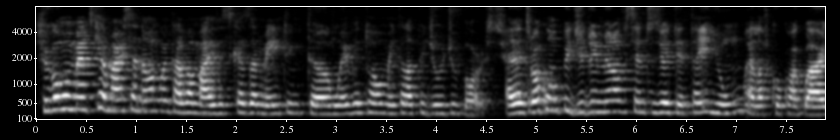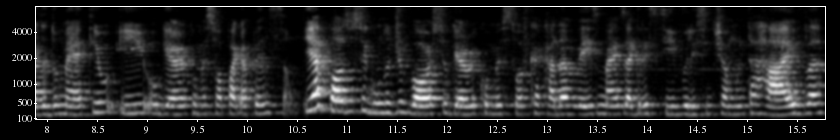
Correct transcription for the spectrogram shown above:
Chegou um momento que a Márcia não aguentava mais esse casamento, então eventualmente ela pediu o divórcio. Ela entrou com o pedido em 1981, ela ficou com a guarda do Matthew e o Gary começou a pagar pensão. E após o segundo divórcio, o Gary começou a ficar cada vez mais agressivo, ele sentia muita raiva,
